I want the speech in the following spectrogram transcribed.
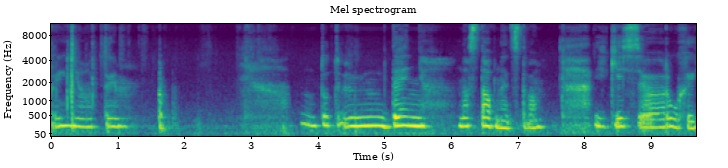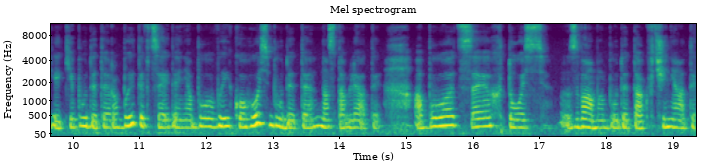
прийняти. Тут день наставництва, якісь е, рухи, які будете робити в цей день, або ви когось будете наставляти, або це хтось з вами буде так вчиняти,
